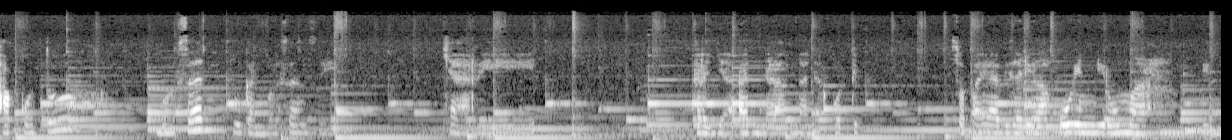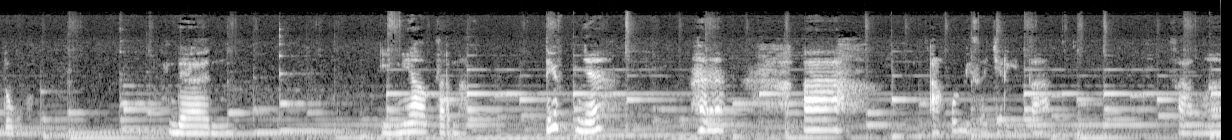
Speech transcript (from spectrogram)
aku tuh bosan bukan bosan sih cari kerjaan dalam tanda kutip supaya bisa dilakuin di rumah itu dan ini alternatifnya. Ah aku bisa cerita sama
